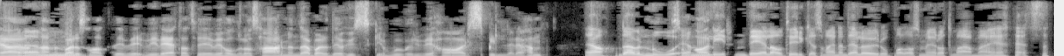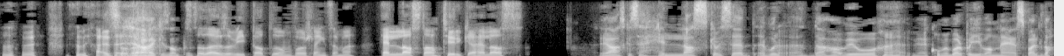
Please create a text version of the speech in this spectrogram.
Ja, ja. Nei, men Um, bare sånn at vi, vi vet at vi, vi holder oss her, men det er bare det å huske hvor vi har spillere hen. Ja, det er vel noe, en har- liten del av Tyrkia som er en del av Europa, da, som gjør at de er med i så, det, Ja, ikke sant? så det er jo så vidt at de får slengt seg med. Hellas, da? Tyrkia-Hellas? Ja, skal vi se, Hellas, skal vi se hvor, Der har vi jo Jeg kommer bare på Ivan Nesberg, da.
